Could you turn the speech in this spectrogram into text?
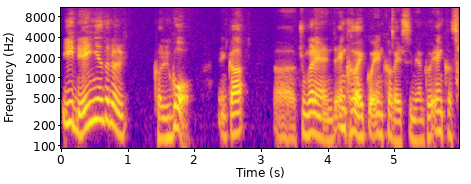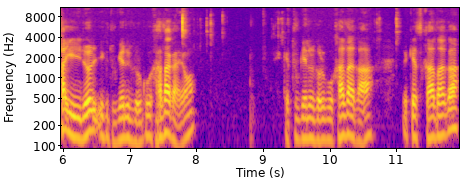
이 lanyard를 걸고 그러니까 어, 중간에 이제 앵커가 있고 앵커가 있으면 그 앵커 사이를 이렇게 두 개를 걸고 가다가요. 이렇게 두 개를 걸고 가다가 이렇게 해서 가다가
